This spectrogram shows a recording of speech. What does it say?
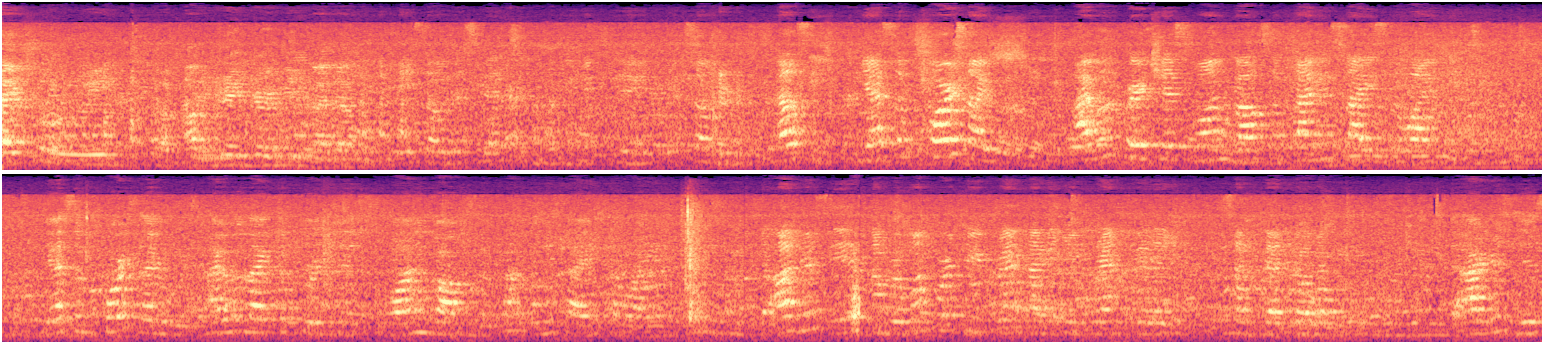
like to upgrade your meal, madam? That's better. So, Elsie, yes, of course I will. I will purchase one box of Hawaiian pizza. Yes, of course I would. I would like to purchase one box of family-sized Hawaiian pizza. The address is number 143 Brent Avenue, Brent Village, San Pedro, The address is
